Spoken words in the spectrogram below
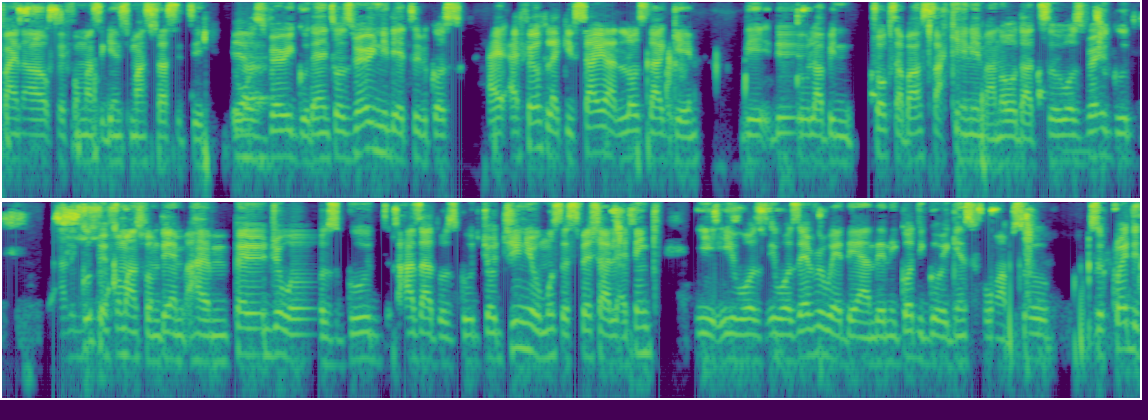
final performance against Manchester City, it Yeah. was very good, and it was very needed too because I, I felt like if Sarri had lost that game, they they would have been talks about sacking him and all that. So it was very good. And a good performance from them. Um, Pedro was good. Hazard was good. Jorginho, most especially, I think he, he was he was everywhere there, and then he got the goal against Fulham. So so credit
